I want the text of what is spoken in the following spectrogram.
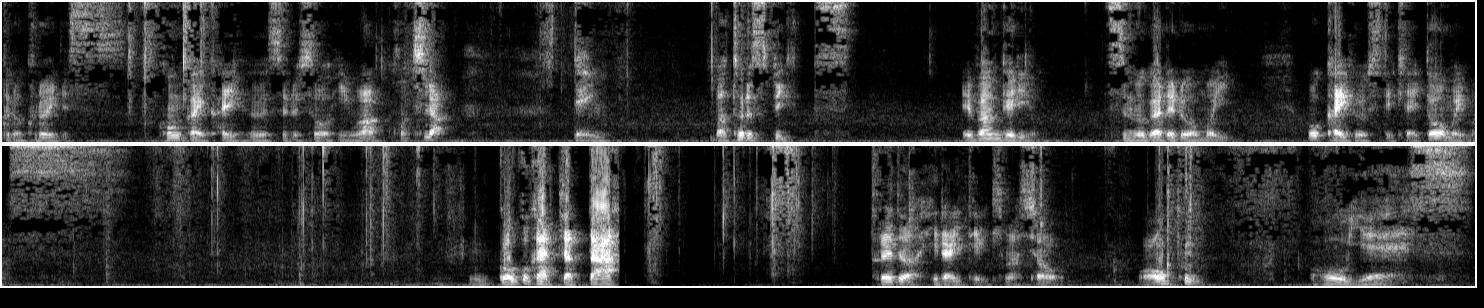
黒黒いです。今回開封する商品はこちら。でん。バトルスピリッツ。エヴァンゲリオン。紡がれる思いを開封していきたいと思います。5個買っちゃった。それでは開いていきましょう。オープン。おー、イエス。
